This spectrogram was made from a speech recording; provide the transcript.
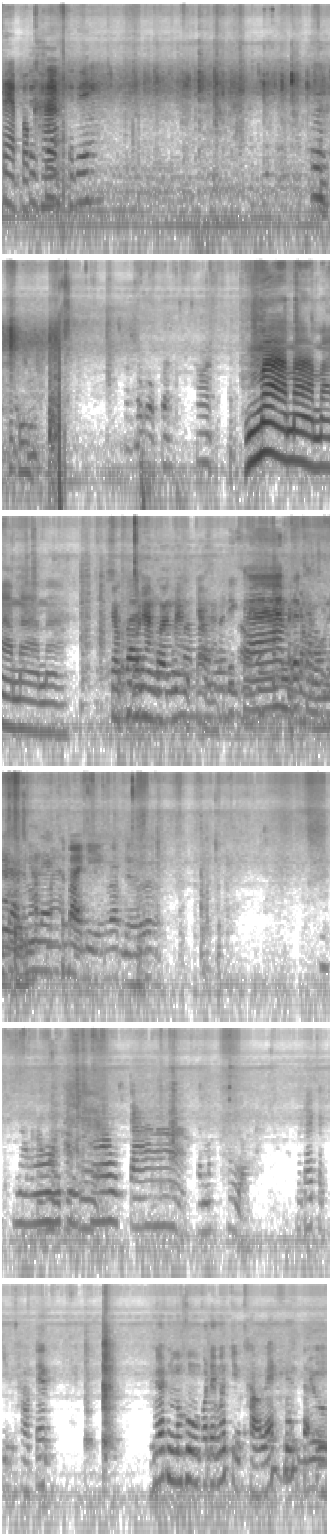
แซ่บบ่คะบอกกันทอด มามามามามาเจ้าคือบ่นางวางนางเจ้านะสวัสดีค่ะมาได้ทำกินข้าวน้ำแรงสบายดีรอบเด้อน้องกินข้าวจ้าแต่มาขั่วไม่ได้ก็กินข้าวแต่เลือดมหูบ่ได้มากินข้าวแล้วแต่อเอยู่ง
